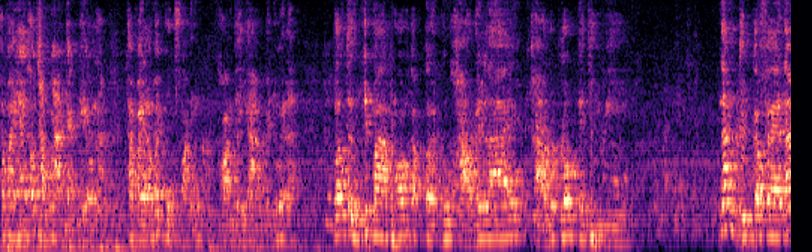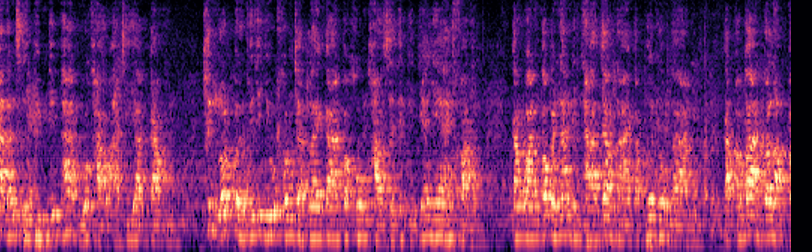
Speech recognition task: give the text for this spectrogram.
ทำไมให้เขาทำงานอย่างเดียวล่ะทำไมเราไม่ปลูกฝังความดีงามไปด้วยล่ะ เราตื่นขึ้นมาพร้อมกับเปิดดูข่าวร้ายๆข่าวลบๆในทีวี นั่งจิบกาแฟหน้าหนังสือพิมพ์ที่พาดหัวข่าวอาชญากรรม ขึ้นรถเปิดวิทยุคนจัดรายการประคมข่าวเศรษฐกิจแย่ๆให้ฟัง กลางวันก็ไปนั่งนินทาเจ้านายกับเพื่อนร่วมงาน กลับมาบ้านก็หลับไป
